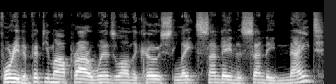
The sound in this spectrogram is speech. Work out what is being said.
40 to 50 mile per hour winds along the coast late Sunday into Sunday night,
